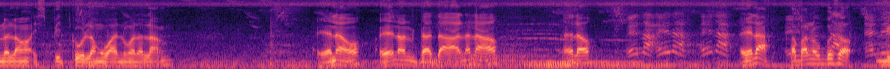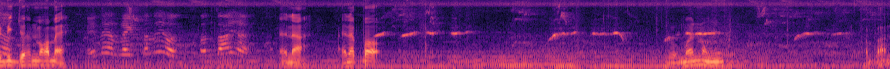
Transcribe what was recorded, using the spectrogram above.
na lang ang speed, kulang 1-1 na lang. Ayan na oh. Ayan na, nagdadaanan na oh. Ayan oh. Ayan na, ayan na, ayan na. Ayan na, taba ng buso. Na. Bibidyohan mo kami. Ayan na, right na na yun. Tanda yan. Ayan na. Ayan na po. Gumanong. Taban.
